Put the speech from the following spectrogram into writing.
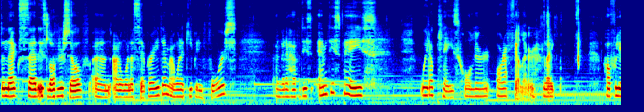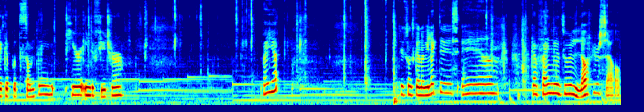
the next set is Love Yourself and I don't want to separate them, I want to keep it in fours I'm gonna have this empty space with a placeholder or a filler like hopefully I can put something here in the future but yeah this one's gonna be like this and you can finally do love yourself.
